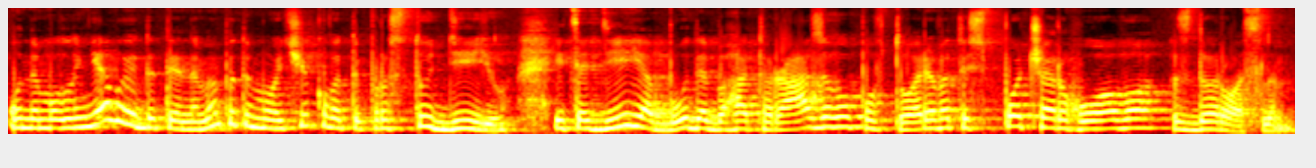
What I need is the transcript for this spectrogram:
у немовленнєвої дитини ми будемо очікувати просту дію. І ця дія буде багаторазово повторюватись почергово з дорослим.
